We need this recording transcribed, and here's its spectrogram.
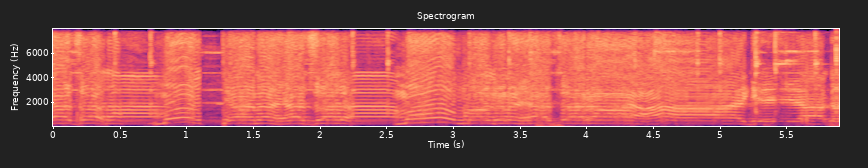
ಹೆಸರ ಮುತ್ಯನ ಹೆಸರ ಮೊಮ್ಮಗನ ಹೆಸರ ಹಾಗೆಯಾಗ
